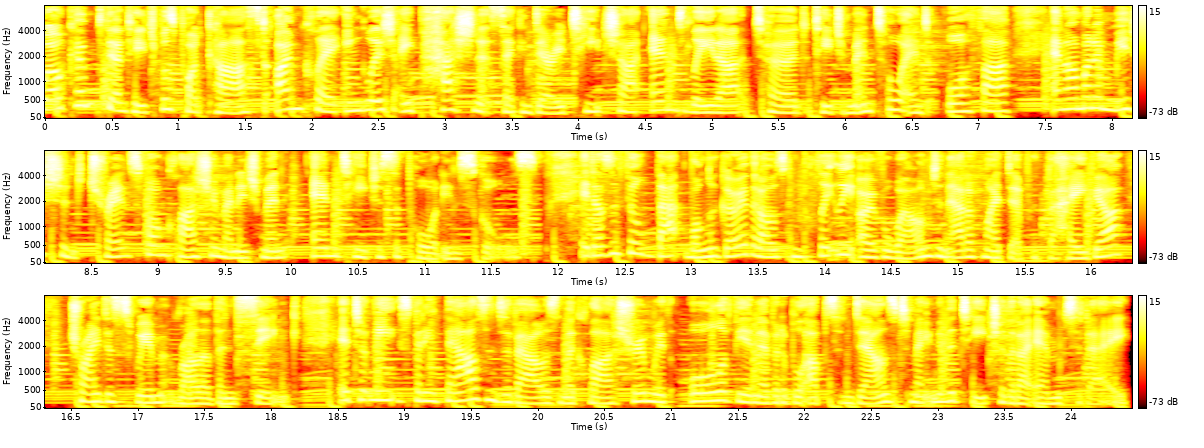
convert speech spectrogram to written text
Welcome to the Unteachables podcast. I'm Claire English, a passionate secondary teacher and leader turned teacher mentor and author, and I'm on a mission to transform classroom management and teacher support in schools. It doesn't feel that long ago that I was completely overwhelmed and out of my depth with behaviour, trying to swim rather than sink. It took me spending thousands of hours in the classroom with all of the inevitable ups and downs to make me the teacher that I am today.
